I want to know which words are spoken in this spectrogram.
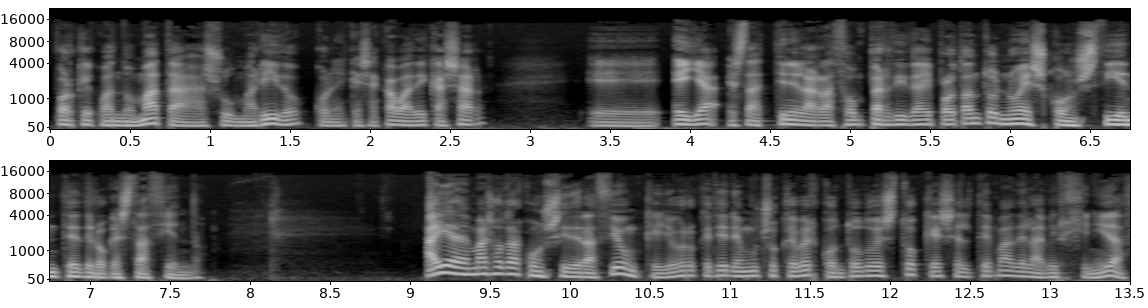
porque cuando mata a su marido, con el que se acaba de casar, eh, ella está, tiene la razón perdida y por lo tanto no es consciente de lo que está haciendo. Hay además otra consideración que yo creo que tiene mucho que ver con todo esto, que es el tema de la virginidad.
